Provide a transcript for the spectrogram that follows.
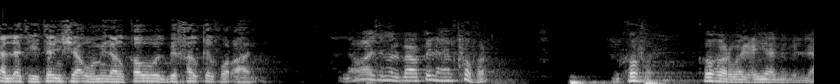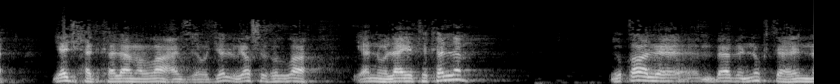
التي تنشأ من القول بخلق القرآن؟ اللوازم الباطلة الكفر. الكفر كفر والعياذ بالله. يجحد كلام الله عز وجل ويصف الله لأنه لا يتكلم يقال من باب النكتة إن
